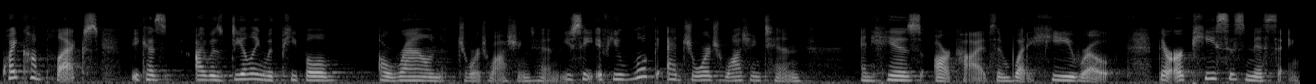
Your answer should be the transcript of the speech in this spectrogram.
quite complex because I was dealing with people around George Washington. You see, if you look at George Washington and his archives and what he wrote, there are pieces missing.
